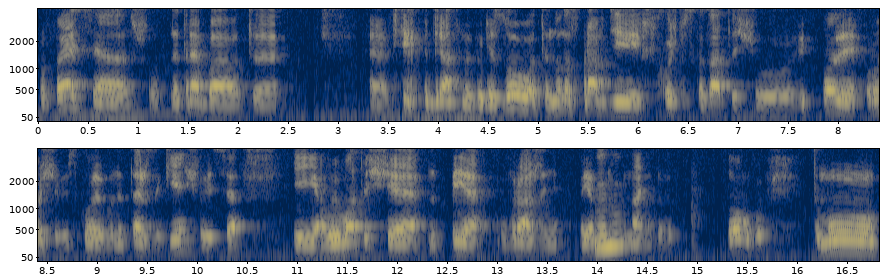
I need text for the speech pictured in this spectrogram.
професія, що не треба от. е, е, Всіх підряд мобілізовувати. Ну насправді хочу сказати, що військові, хороші військові, вони теж закінчуються, і воювати ще не є враження, моє переконання довго. Тому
